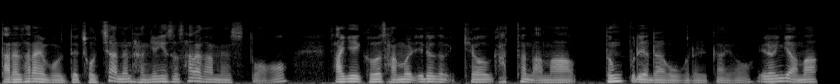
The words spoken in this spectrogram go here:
다른 사람이 볼 때 좋지 않는 환경에서 살아가면서도 자기 그 삶을 일으켜 같은 아마 등불이라고 그럴까요? 이런 게 아마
